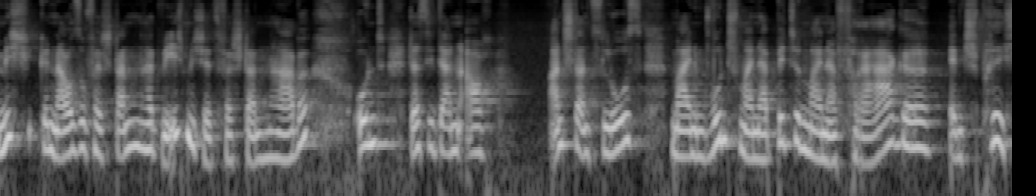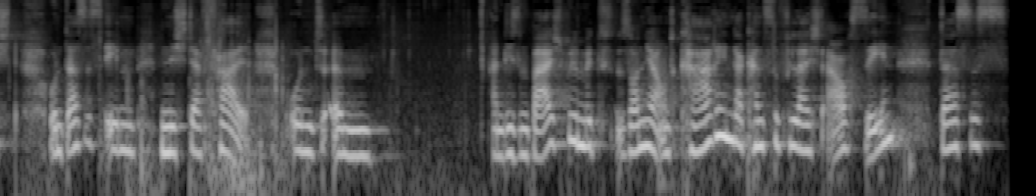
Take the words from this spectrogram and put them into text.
mich genauso verstanden hat, wie ich mich jetzt verstanden habe und dass sie dann auch anstandslos meinem Wunsch, meiner Bitte, meiner Frage entspricht. Und das ist eben nicht der Fall. Und ähm, an diesem Beispiel mit Sonja und Karin, da kannst du vielleicht auch sehen, dass es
